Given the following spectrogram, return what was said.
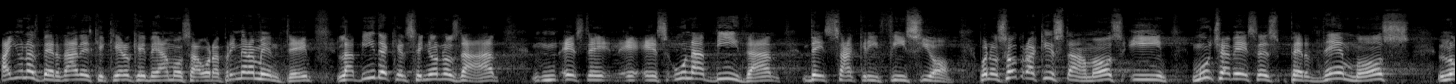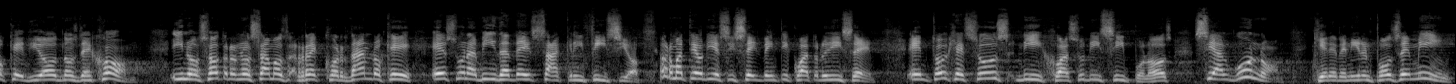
hay unas verdades que quiero que veamos ahora. Primeramente, la vida que el Señor nos da este, es una vida de sacrificio. Pues nosotros aquí estamos y muchas veces perdemos lo que Dios nos dejó y nosotros nos estamos recordando que es una vida de sacrificio. Ahora Mateo 16, 24 dice, entonces Jesús dijo a sus discípulos, si alguno quiere venir en pos de mí,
